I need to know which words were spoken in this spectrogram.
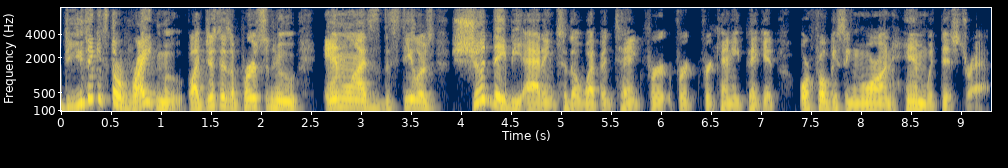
do you think it's the right move? Like, just as a person who analyzes the Steelers, should they be adding to the weapon tank for for for Kenny Pickett or focusing more on him with this draft?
